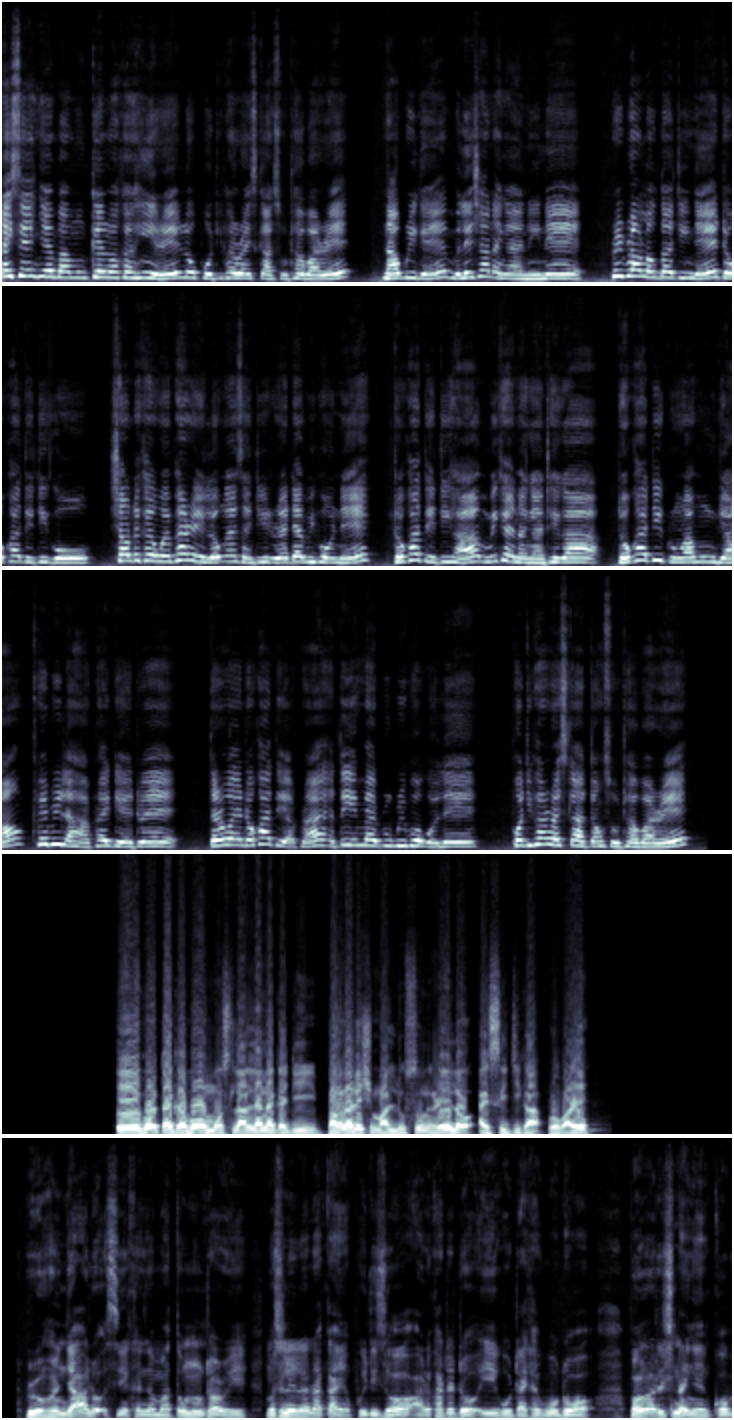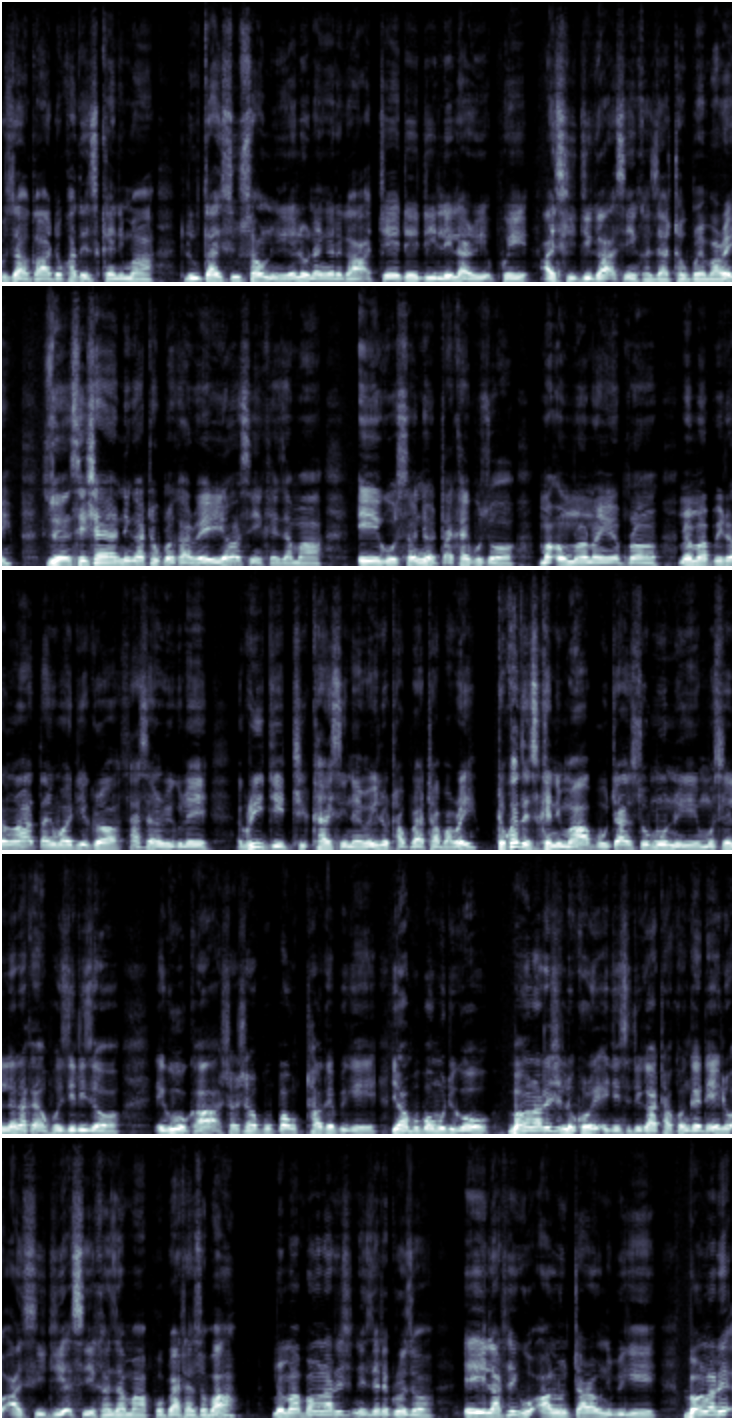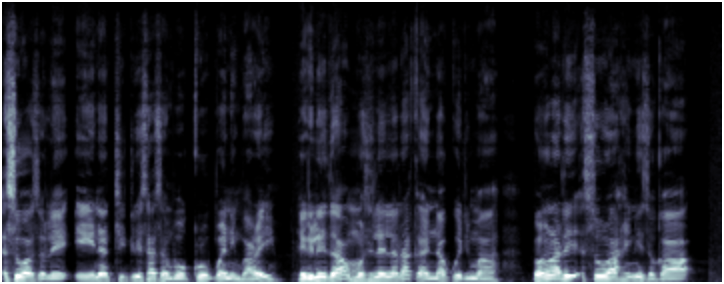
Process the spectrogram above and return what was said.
နိုင်ဆက်ညံပါမှုကဲလွက်ခဟင်းရဲလို့45 rights ကဆိုထားပါရယ်နောက်ပြီးကမလေးရှားနိုင်ငံအနေနဲ့ free brown လောက်တဲ့တီနဲ့ဒုက္ခတီတီကိုရှောင်းတခံဝင်ဖက်တွေလုပ်ငန်းဆိုင်တီရက်တက်ပြီးဖို့နဲ့ဒုက္ခတီတီဟာမိခင်နိုင်ငံထေကဒုက္ခတီကရုံမှုကြောင့်ထွေးပြီးလာဟာ Friday အတွက် တရဝန်ဒုက္ခတီအဖရိုက်အတိအမဲ့ပူပူဖို့ကိုလည်း45 rights ကတောင်းဆိုထားပါရယ်အေကိုတိုက်ခတ်ဖို့မွတ်စလန်လက်နက်ကကြီးဘင်္ဂလားဒေ့ရှ်မှာလူစုနေတယ်လို့ ICG ကပြောပါတယ် ရိုဟင်ဂျာလို့အစီအခံစာမှာတုံ့နှုံထားရမွတ်စလင်လက်နက်ကိုင်အဖွေးတိစောအာရခတ်တက်တော်အေကိုတိုက်ခိုက်ဖို့တော့ဘင်္ဂလားဒေ့ရှ်နိုင်ငံကော့ဘဇာကဒုက္ခသည်စခန်းဒီမှာလူတိုက်ဆူဆောင်းနေရလို့နိုင်ငံတကာအကျဲတေးတီလေးလာရေးအဖွဲ့ ICG ကအစီအခံစာထုတ်ပြန်ပါတယ်။ဇွန်ဆေရှာယာနေကထုတ်ပြန်ခဲ့ရရောအစီအခံစာမှာအေကိုစံညတိုက်ခိုက်ဖို့ဆိုမအောင်မနိုင်ရပရန်မြန်မာပြည်တော်ကအတိုင်းဝိုင်းဒီဂရဆာဆန်ရီကလေးအဂရိဂျီထိခိုက်စီနေပြီလို့ထောက်ပြထားပါရယ် ဒုက္ခသည်စခန်းဒီမှာဘူကြဆုမှုနေမွတ်စလင်လက်နက်ကိုင်အဖွဲ့အစည်းတွေဆိုအကူကရှမ်းရှမ်းပူပေါင်းထားခဲ့ပြီးရန်ပူပေါင်းမှုတွေကိုဘင်္ဂလားဒေ့ရှ်လိုခရေးအေဂျင်စီတွေကထောက်ခံခဲ့တယ်လို့ ICG အစီအခံစာမှာဖော်ပြထားဆိုပါမြန်မာဘင်္ဂလားဒေ့ရှ်နေဆက်တဲ့ကရောဆိုအေလာထိတ်ကိုအားလုံးကြားအောင်နေပြီးဘင်္ဂလားဒေ့ရှ်အစိုးရဆိုလေအေနဲ့ထိတွေ့ဆက်ဆံဖို့ group ပန်းနေပါရယ်ဒီကလေးတော့မွတ်စလင်လက်နက်ကိုင်နောက်ွယ်ဒီမှာဘင်္ဂလားဒေ့ရှ်အစိုးရဟင်းနေဆိုက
